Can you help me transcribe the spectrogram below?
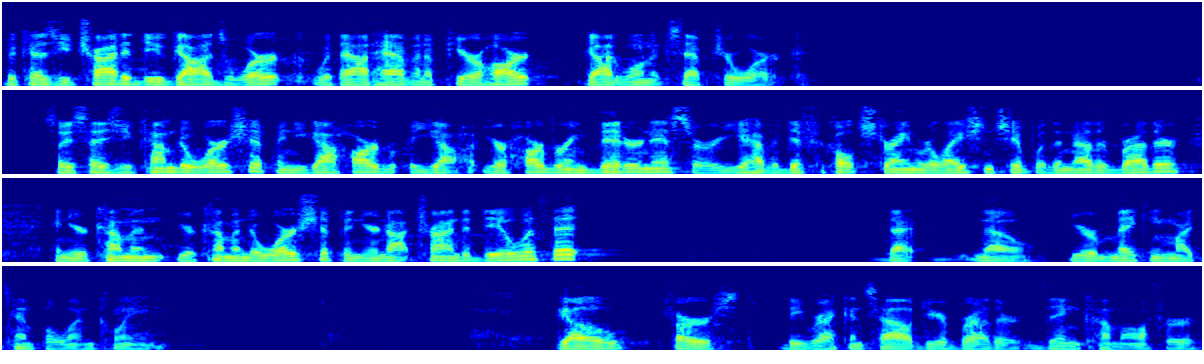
Because you try to do God's work without having a pure heart, God won't accept your work. So he says you come to worship and you got hard, you got, you're harboring bitterness or you have a difficult strained relationship with another brother and you're coming, you're coming to worship and you're not trying to deal with it. That, no, you're making my temple unclean. Go first, be reconciled to your brother, then come offer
